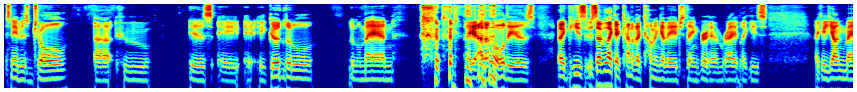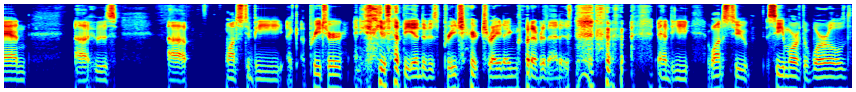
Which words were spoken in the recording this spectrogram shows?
his name is Joel, uh, who is a, a, a good little little man. Like, I don't know how old he is. Like he's it's definitely like a kind of a coming of age thing for him, right? Like he's like a young man uh, who's uh, wants to be like a preacher, and he's at the end of his preacher training, whatever that is, and he wants to see more of the world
